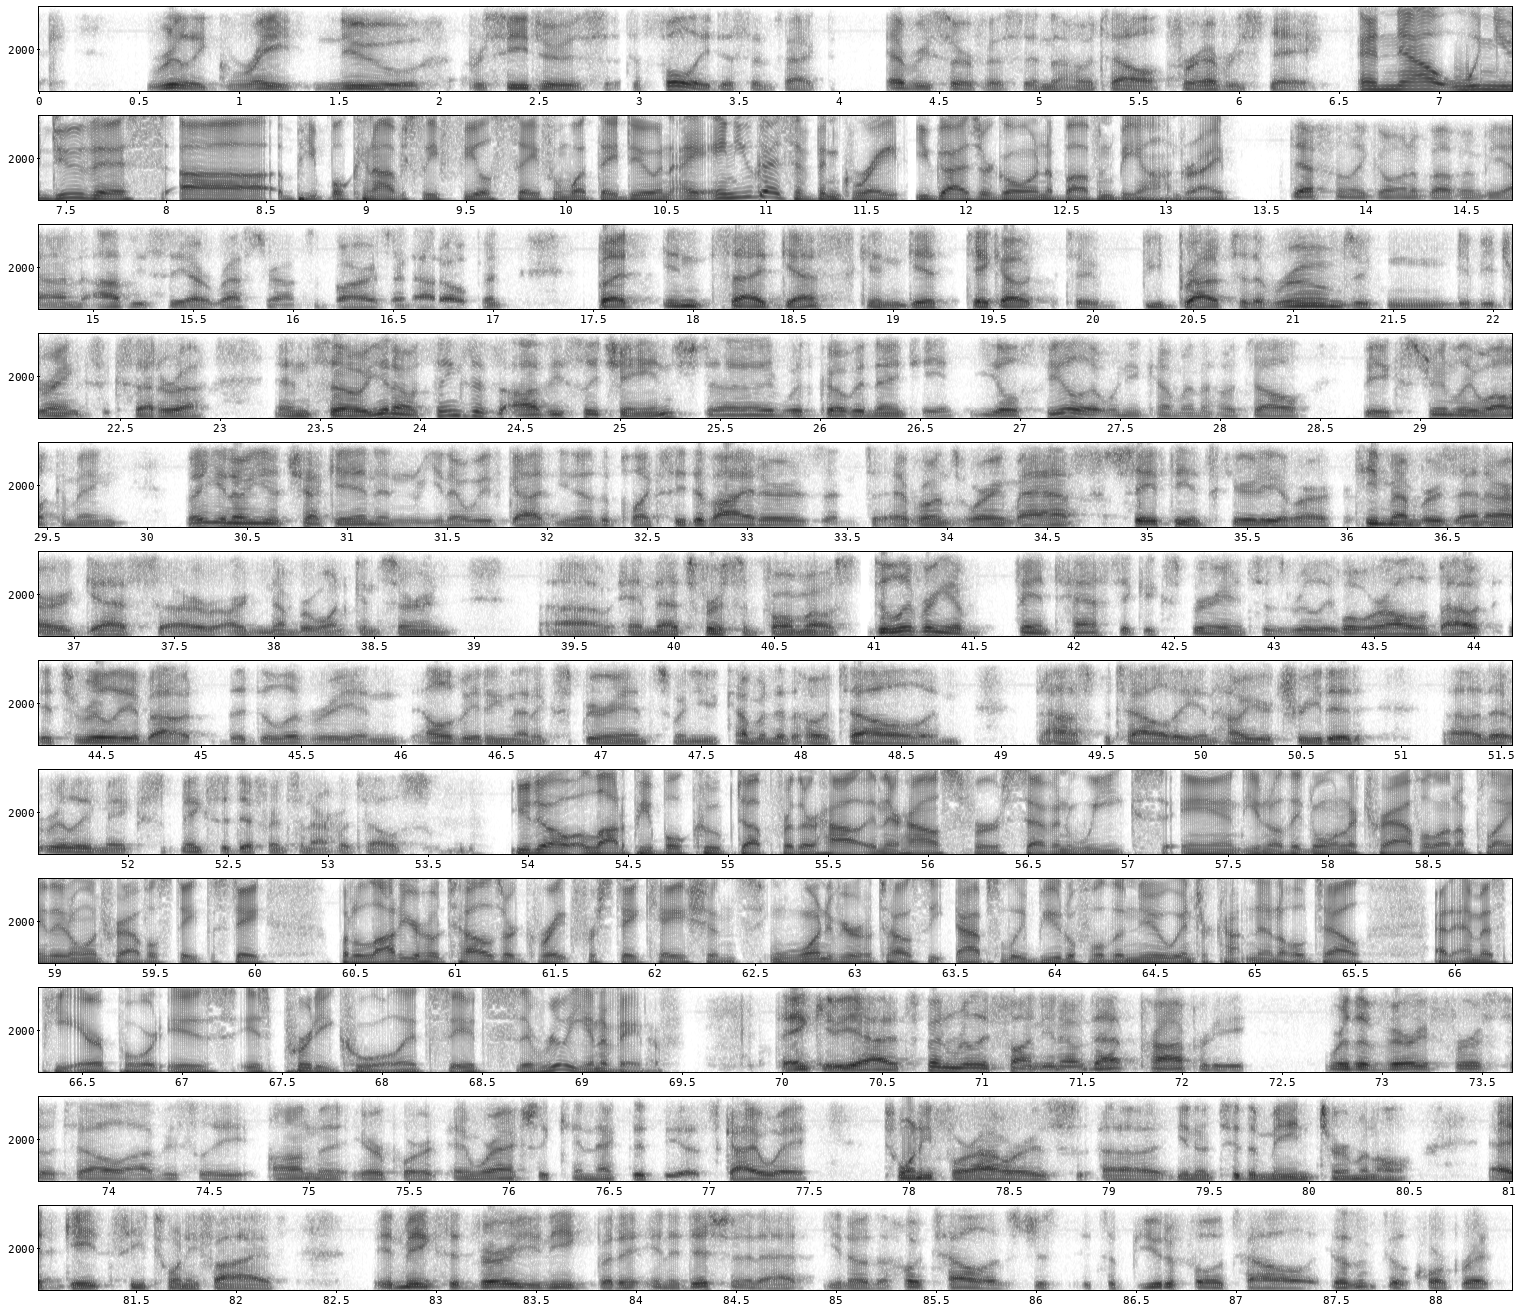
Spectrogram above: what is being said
really great new procedures to fully disinfect every surface in the hotel for every stay. And now, when you do this, uh, people can obviously feel safe in what they do, and and you guys have been great. You guys are going above and beyond, right? definitely going above and beyond. Obviously, our restaurants and bars are not open, but inside guests can get takeout to be brought up to the rooms. We can give you drinks, etc. And so, you know, things have obviously changed uh, with COVID nineteen. You'll feel it when you come in the hotel. Be extremely welcoming. But you know, you check in, and you know, we've got you know the plexi dividers, and everyone's wearing masks. Safety and security of our team members and our guests are our number one concern. Uh, and that's first and foremost. Delivering a fantastic experience is really what we're all about. It's really about the delivery and elevating that experience when you come into the hotel and the hospitality and how you're treated uh, that really makes makes a difference in our hotels. You know, a lot of people cooped up for their house in their house for seven weeks, and you know they don't want to travel on a plane. They don't want to travel state to state. But a lot of your hotels are great for staycations. One of your hotels, the absolutely beautiful, the new Intercontinental Hotel at MSP Airport, is is pretty cool. It's it's really innovative. Thank you. Yeah, it's been really fun. You know, that property. We're the very first hotel, obviously, on the airport, and we're actually connected via Skyway 24 hours, uh, you know, to the main terminal at gate C25. It makes it very unique. But in addition to that, you know, the hotel is just, it's a beautiful hotel. It doesn't feel corporate.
